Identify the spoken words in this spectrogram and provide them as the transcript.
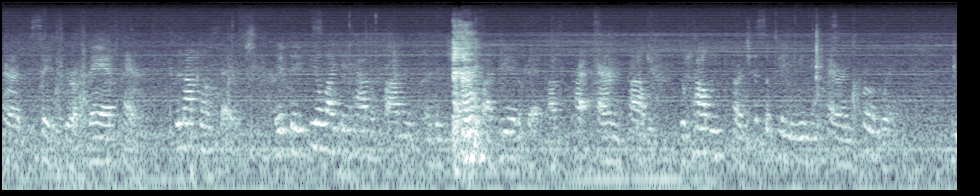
parent to say that they're a bad parent. They're not gonna say it. If they feel like they have a problem and they feel by being a bad, a pa- parenting problem, they're probably participating in the parenting program. The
